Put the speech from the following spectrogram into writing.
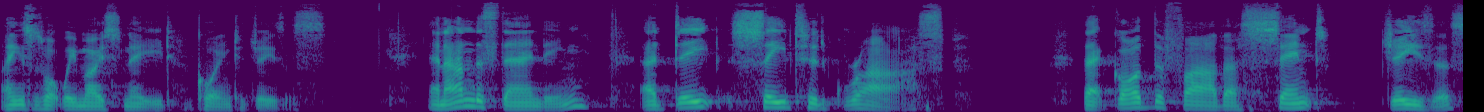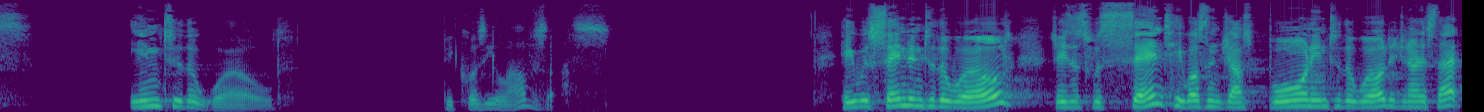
I think this is what we most need, according to Jesus. An understanding, a deep seated grasp that God the Father sent Jesus into the world because he loves us. He was sent into the world. Jesus was sent. He wasn't just born into the world. Did you notice that?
